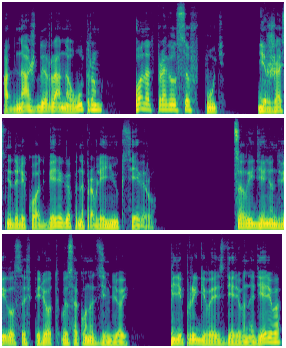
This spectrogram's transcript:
Однажды рано утром он отправился в путь, держась недалеко от берега по направлению к северу. Целый день он двигался вперед высоко над землей, перепрыгивая с дерева на дерево,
